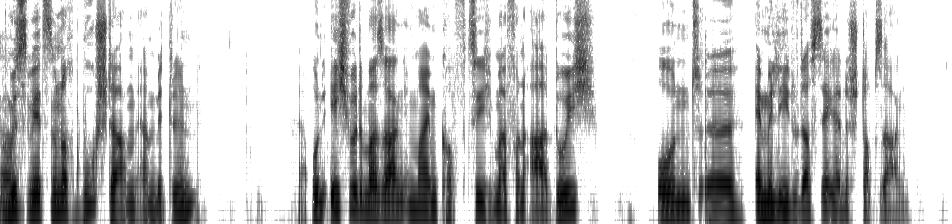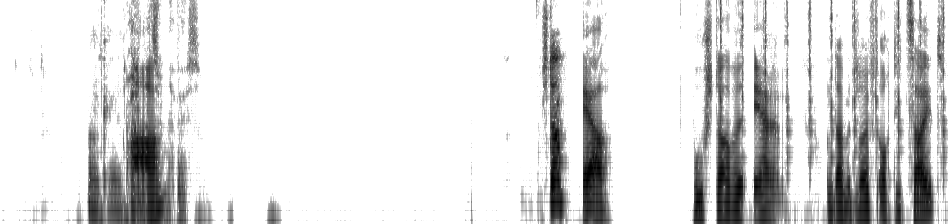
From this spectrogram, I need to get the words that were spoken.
müssen wir jetzt nur noch Buchstaben ermitteln. Und ich würde mal sagen, in meinem Kopf zähle ich mal von A durch. Und äh, Emily, du darfst sehr gerne Stopp sagen. Okay. Ich bin A, so nervös. Stopp. R. Buchstabe R. Und damit läuft auch die Zeit.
